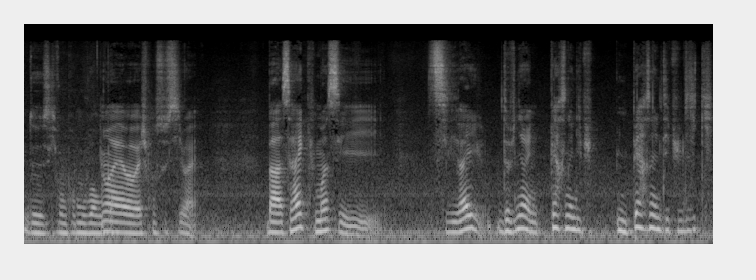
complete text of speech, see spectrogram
de ce qu'ils vont promouvoir ou pas. Ouais, ouais, ouais, je pense aussi, ouais. Bah, c'est vrai que moi, c'est. C'est vrai, devenir une personnalité, une personnalité publique,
